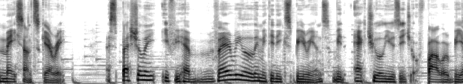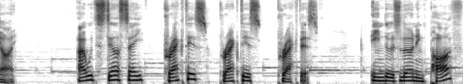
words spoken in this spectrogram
may sound scary, especially if you have very limited experience with actual usage of Power BI. I would still say practice, practice, practice. In those learning paths,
